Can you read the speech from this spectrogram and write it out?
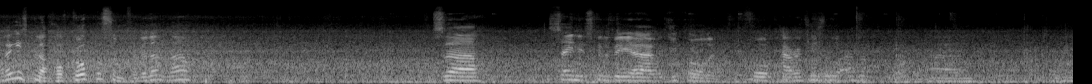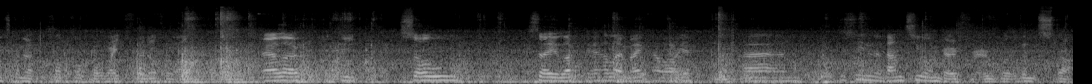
I think it's been a hook up or something, I don't know. It's uh, saying it's going to be, uh, what do you call it, four carriages or whatever. Um, I think it's going to pop up or wait for another one. Hello, Soul Sailor. Yeah, hello mate, how are you? Um, just seen the Nancy one go through, but it didn't stop,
